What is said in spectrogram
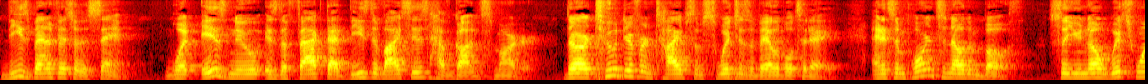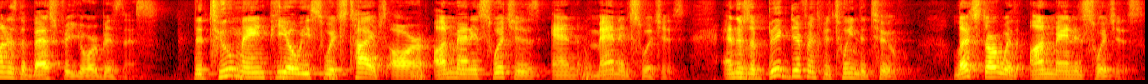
these benefits are the same. What is new is the fact that these devices have gotten smarter. There are two different types of switches available today, and it's important to know them both so you know which one is the best for your business. The two main PoE switch types are unmanaged switches and managed switches, and there's a big difference between the two. Let's start with unmanaged switches.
